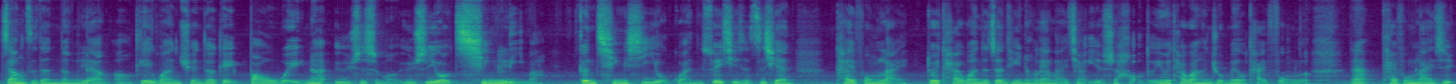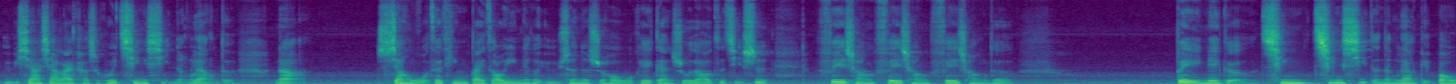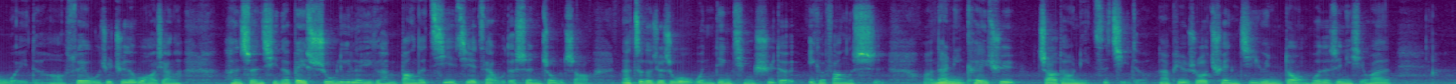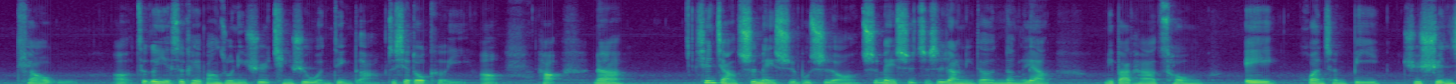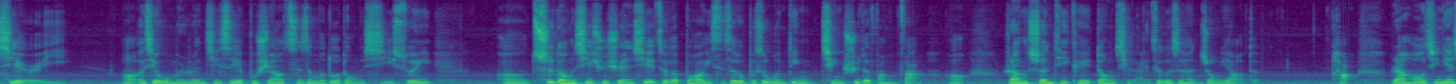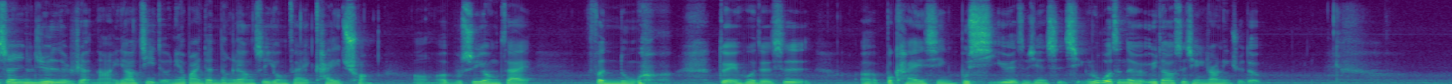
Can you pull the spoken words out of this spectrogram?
这样子的能量啊，给完全的给包围。那雨是什么？雨是有清理嘛，跟清洗有关。所以其实之前台风来，对台湾的整体能量来讲也是好的，因为台湾很久没有台风了。那台风来是雨下下来，它是会清洗能量的。那像我在听白噪音那个雨声的时候，我可以感受到自己是非常非常非常的。被那个清清洗的能量给包围的哦，所以我就觉得我好像很神奇的被树立了一个很棒的结界在我的身周遭。那这个就是我稳定情绪的一个方式啊。那你可以去找到你自己的。那比如说拳击运动，或者是你喜欢跳舞啊，这个也是可以帮助你去情绪稳定的啊。这些都可以啊。好，那先讲吃美食不是哦，吃美食只是让你的能量，你把它从 A 换成 B 去宣泄而已哦，而且我们人其实也不需要吃这么多东西，所以呃，吃东西去宣泄这个不好意思，这个不是稳定情绪的方法哦，让身体可以动起来，这个是很重要的。好，然后今天生日的人啊，一定要记得，你要把你的能量是用在开创哦，而不是用在愤怒，对，或者是呃不开心、不喜悦这件事情。如果真的有遇到事情让你觉得，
